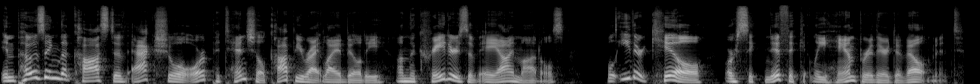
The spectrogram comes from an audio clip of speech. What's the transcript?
Imposing the cost of actual or potential copyright liability on the creators of AI models will either kill or significantly hamper their development.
